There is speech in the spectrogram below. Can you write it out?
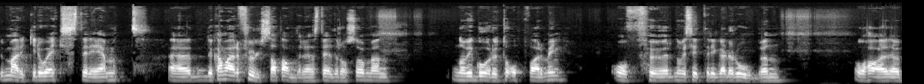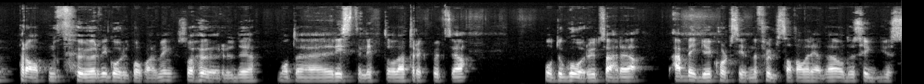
du merker jo ekstremt eh, Det kan være fullsatt andre steder også, men når vi går ut til oppvarming, og før når vi sitter i garderoben og har praten før vi går ut på oppvarming, så hører du det måtte riste litt, og det er trøkk på utsida. Og du går ut, så er, det, er begge kortsidene fullsatt allerede, og det synges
